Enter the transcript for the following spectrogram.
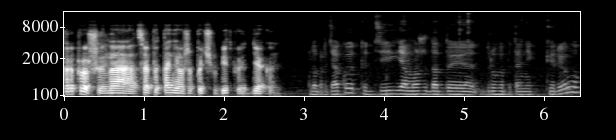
Перепрошую, на це питання вже почув відповідь. Дякую. Добре, дякую. Тоді я можу дати друге питання Кирилу.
